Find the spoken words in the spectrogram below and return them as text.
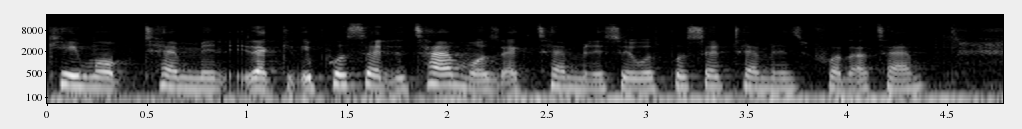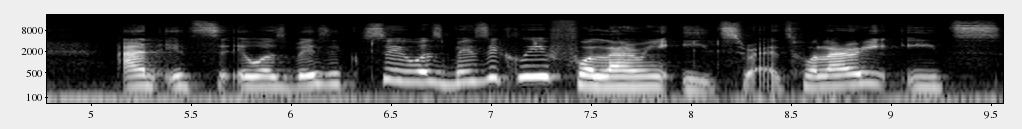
came up 10 minutes like it posted the time was like 10 minutes so it was posted 10 minutes before that time. And it's it was basic so it was basically for Larry Eats right? For Larry Eats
